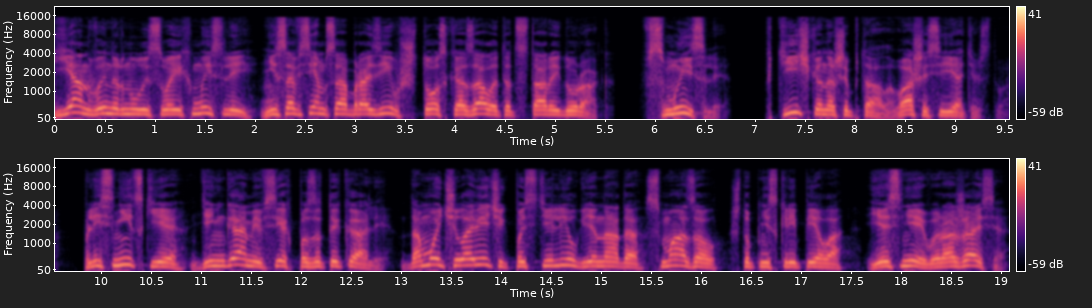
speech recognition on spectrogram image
Ян вынырнул из своих мыслей, не совсем сообразив, что сказал этот старый дурак. «В смысле?» Птичка нашептала, ваше сиятельство. Плесницкие деньгами всех позатыкали. Домой человечек постелил где надо, смазал, чтоб не скрипело. Яснее выражайся,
